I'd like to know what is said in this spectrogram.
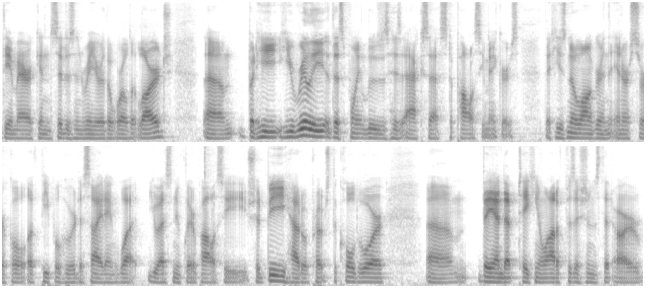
the American citizenry or the world at large. Um, but he he really at this point loses his access to policymakers. That he's no longer in the inner circle of people who are deciding what U.S. nuclear policy should be, how to approach the Cold War. Um, they end up taking a lot of positions that are,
